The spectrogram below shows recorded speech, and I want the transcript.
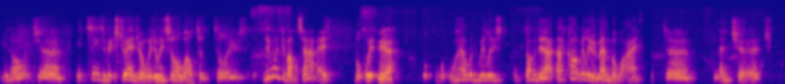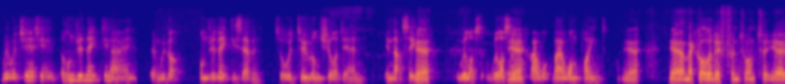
You know, which uh, it seems a bit strange when we're doing so well to, to lose. They weren't a bad side, but we. Yeah, But, but why would we lose to Dunedin? I, I can't really remember why. But, uh, and then Church, we were chasing 189, and we got 187. So we're two runs short at end in that season. yeah, We lost. We lost Yeah. by one- by one point. yeah. Yeah, that make all the difference, won't it? Yeah,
